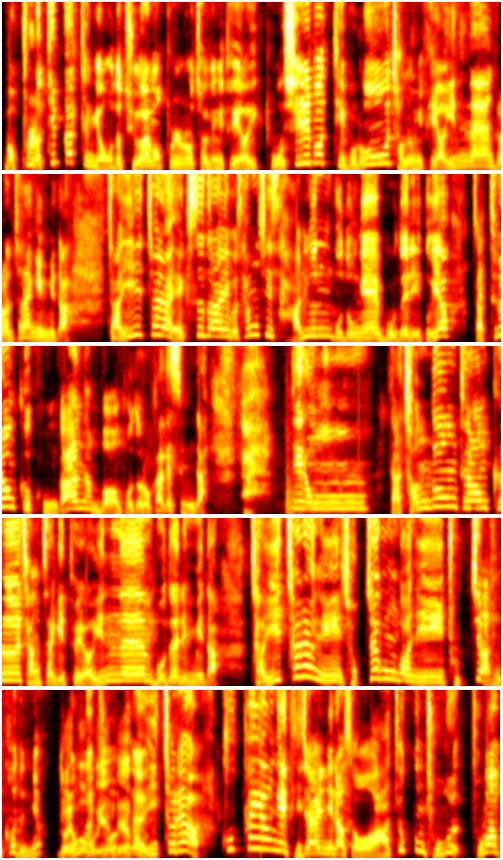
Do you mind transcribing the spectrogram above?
머플러 팁 같은 경우도 듀얼 머플러로 적용이 되어 있고 실버 팁으로 적용이 되어 있는 그런 차량입니다. 자, 이 차량 X드라이브 상시 4륜 구동의 모델이고요. 자, 트렁크 공간 한번 보도록 하겠습니다. 자, 띠롱. 자, 전동 트렁크 장착이 되어 있는 모델입니다. 자, 이 차량이 적재 공간이 좁지 않거든요. 넓어 좋아- 보이는데요? 네, 이 차량 쿠페형의 디자인이라서 아 조금 좁, 좁아,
